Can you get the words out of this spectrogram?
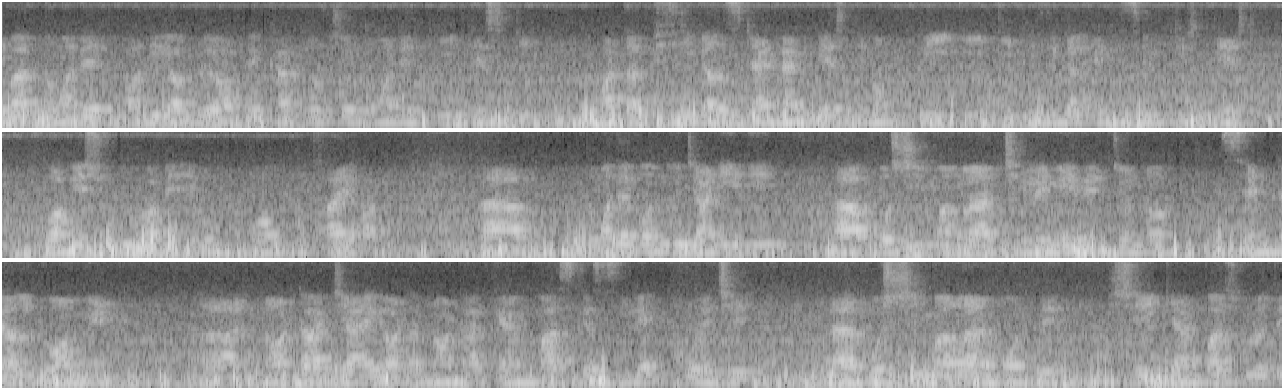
এবার তোমাদের অধীর অগ্রহে অপেক্ষা করছ তোমাদের পিএসটি অর্থাৎ ফিজিক্যাল স্ট্যান্ডার্ড টেস্ট এবং পিইটি ফিজিক্যাল এফিসিয়েন্সি টেস্ট কবে শুরু হবে এবং কোথায় হবে? তোমাদের বন্ধু জানিয়ে দিই পশ্চিমবাংলার ছেলে মেয়েদের জন্য সেন্ট্রাল গভর্নমেন্ট নটা জায়গা অর্থাৎ নটা ক্যাম্পাসকে সিলেক্ট করেছে পশ্চিমবাংলার মধ্যে। সেই ক্যাম্পাসগুলোতে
